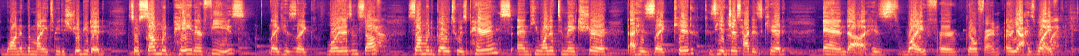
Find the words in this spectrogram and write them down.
wanted the money to be distributed so some would pay their fees, like his like lawyers and stuff. Yeah. Some would go to his parents and he wanted to make sure that his like kid cuz he had just had his kid and uh, his wife or girlfriend or yeah, his wife, wife at the time.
